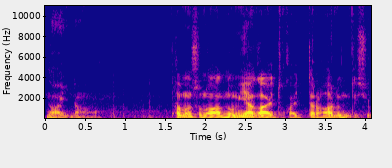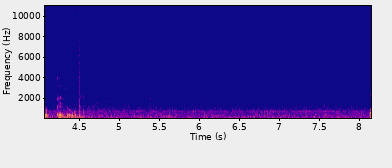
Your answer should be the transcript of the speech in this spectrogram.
ないな。多分その飲み屋街とか行ったらあるんでしょうけど。あ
